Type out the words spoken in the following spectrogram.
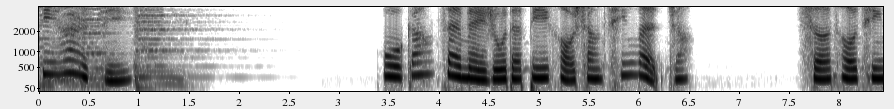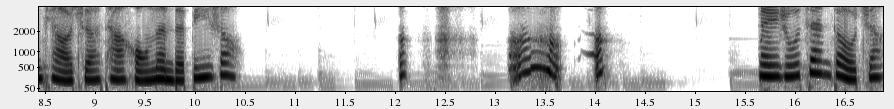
第二集。武刚在美如的鼻口上亲吻着，舌头轻挑着她红嫩的鼻肉。嗯嗯嗯，美如颤抖着，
